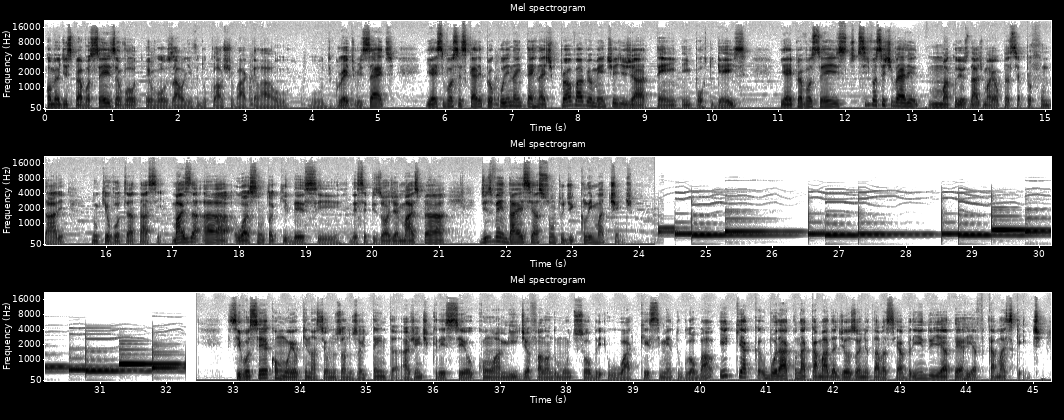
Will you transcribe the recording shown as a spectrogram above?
como eu disse para vocês, eu vou, eu vou usar o livro do Klaus Schwab lá, o, o The Great Reset. E aí, se vocês querem, procurem na internet. Provavelmente ele já tem em português. E aí, para vocês, se vocês tiverem uma curiosidade maior para se aprofundarem no que eu vou tratar assim. Mas a, a, o assunto aqui desse, desse episódio é mais para desvendar esse assunto de climate change. Se você é como eu que nasceu nos anos 80, a gente cresceu com a mídia falando muito sobre o aquecimento global e que a, o buraco na camada de ozônio estava se abrindo e a Terra ia ficar mais quente.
